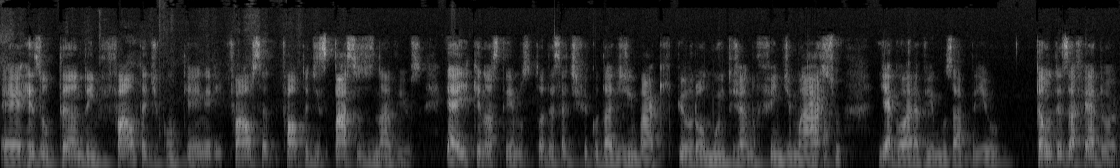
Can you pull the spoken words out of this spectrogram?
é, resultando em falta de contêiner e falsa, falta de espaços dos navios. É aí que nós temos toda essa dificuldade de embarque que piorou muito já no fim de março e agora vimos abril tão desafiador.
